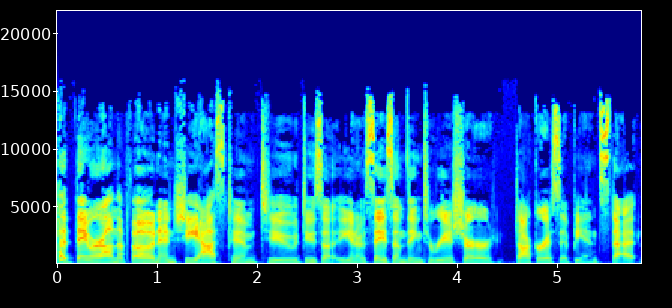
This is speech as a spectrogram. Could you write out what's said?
that they were on the phone, and she asked him to do so, you know, say something to reassure DACA recipients that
